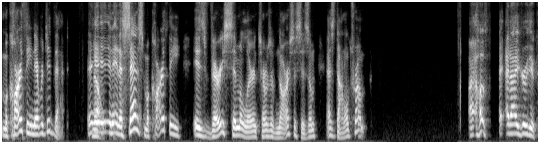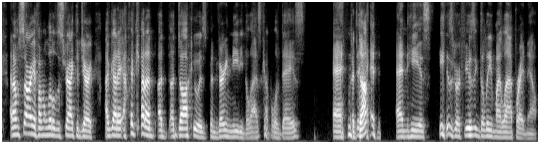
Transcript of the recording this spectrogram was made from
McCarthy never did that. No. In, in, a sense, McCarthy is very similar in terms of narcissism as Donald Trump. I, and I agree with you. And I'm sorry if I'm a little distracted, Jerry. I've got a I've got a, a, a dog who has been very needy the last couple of days, and a duck, and, and he is he is refusing to leave my lap right now.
